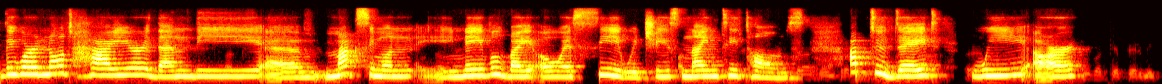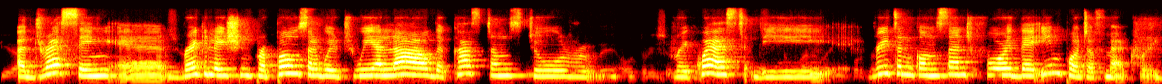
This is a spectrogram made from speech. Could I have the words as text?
they were not higher than the um, maximum enabled by OSC, which is 90 tons. Up to date, we are addressing eh, a regulation proposal which we allow the customs to re request the written consent for the import of mercury.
